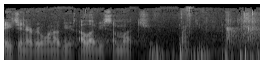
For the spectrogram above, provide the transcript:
each and every one of you. I love you so much. Thank you.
